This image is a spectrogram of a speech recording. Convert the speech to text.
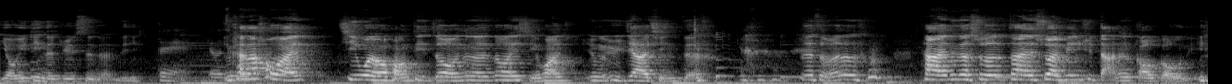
有一定的军事能力。对，你看他后来继位为皇帝之后，那个都很喜欢用御驾亲征，那什么那个他还那个说他还率兵去打那个高句丽。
